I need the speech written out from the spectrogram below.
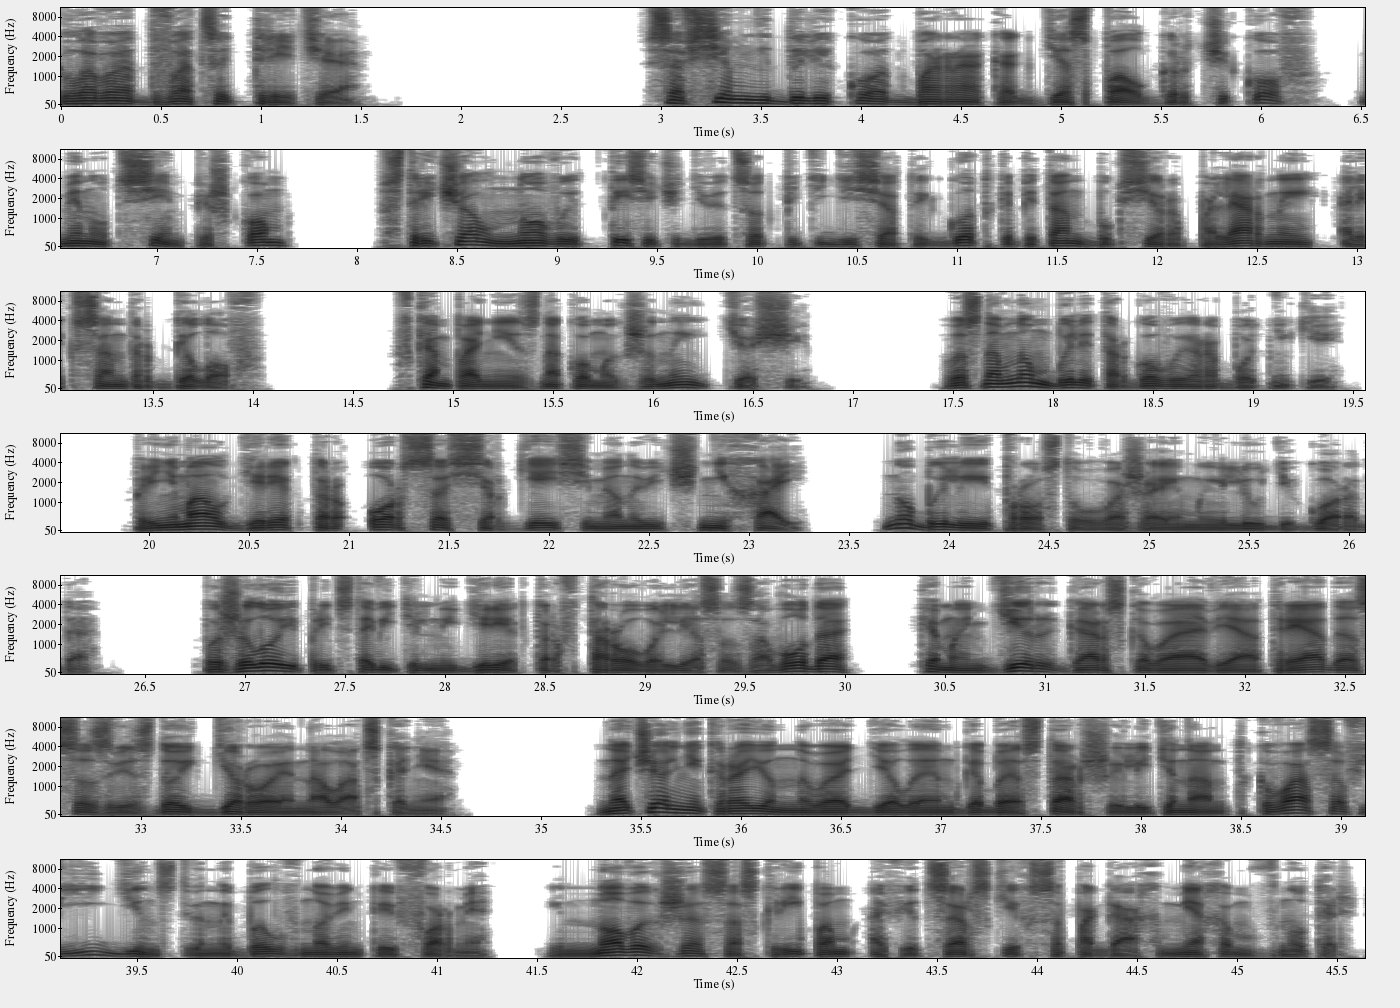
Глава двадцать третья. Совсем недалеко от барака, где спал Горчаков, минут семь пешком, встречал новый 1950 год капитан буксира «Полярный» Александр Белов в компании знакомых жены и тещи. В основном были торговые работники. Принимал директор Орса Сергей Семенович Нихай, но были и просто уважаемые люди города пожилой представительный директор второго лесозавода, командир Гарского авиаотряда со звездой Героя на Лацкане. Начальник районного отдела МГБ старший лейтенант Квасов единственный был в новенькой форме и новых же со скрипом офицерских сапогах мехом внутрь.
